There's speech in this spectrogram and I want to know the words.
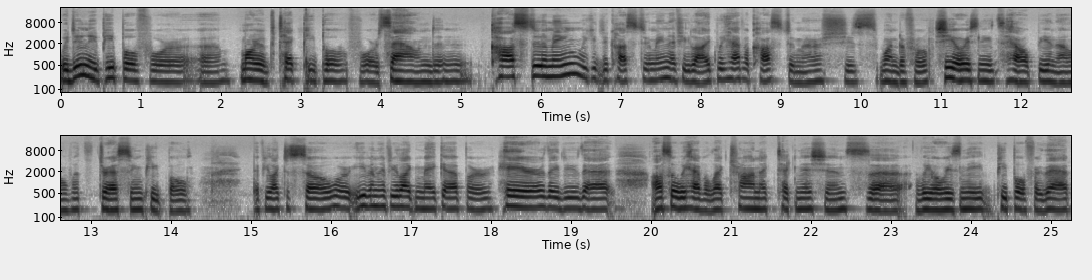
We do need people for um, more of tech people for sound and Costuming, we could do costuming if you like. We have a costumer, she's wonderful. She always needs help, you know, with dressing people. If you like to sew, or even if you like makeup or hair, they do that. Also, we have electronic technicians. Uh, we always need people for that.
